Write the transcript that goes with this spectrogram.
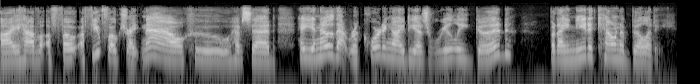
I have a, fo- a few folks right now who have said, hey, you know, that recording idea is really good, but I need accountability.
